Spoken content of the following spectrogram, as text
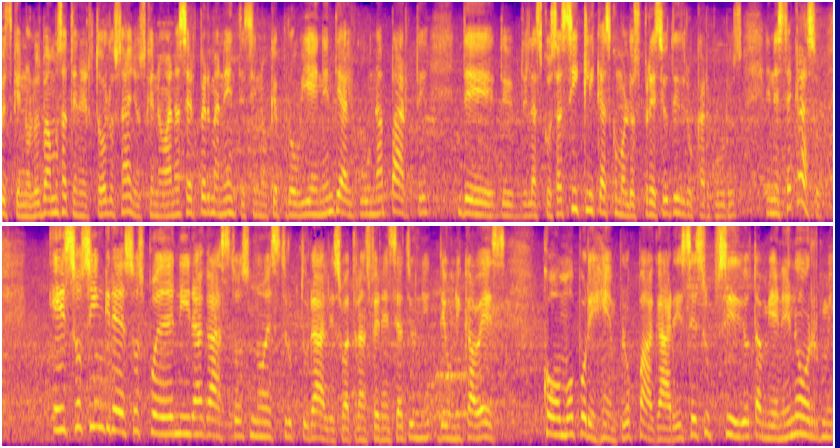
pues que no los vamos a tener todos los años, que no van a ser permanentes, sino que provienen de alguna parte de, de, las cosas cíclicas como los precios de hidrocarburos en este caso. Esos ingresos pueden ir a gastos no estructurales o a transferencias de, de única vez, como por ejemplo pagar ese subsidio también enorme,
